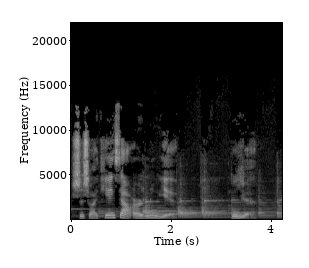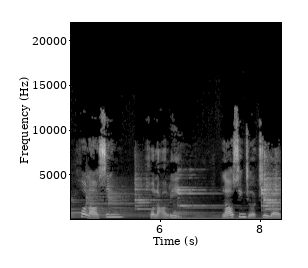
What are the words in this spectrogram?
是率天下而入也。故曰：或劳心，或劳力。劳心者治人。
